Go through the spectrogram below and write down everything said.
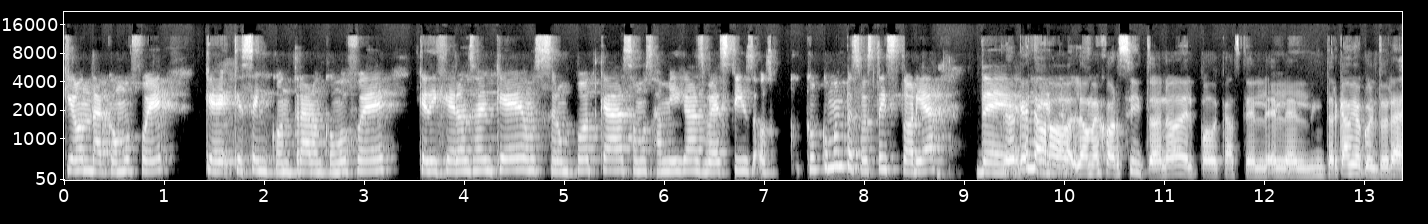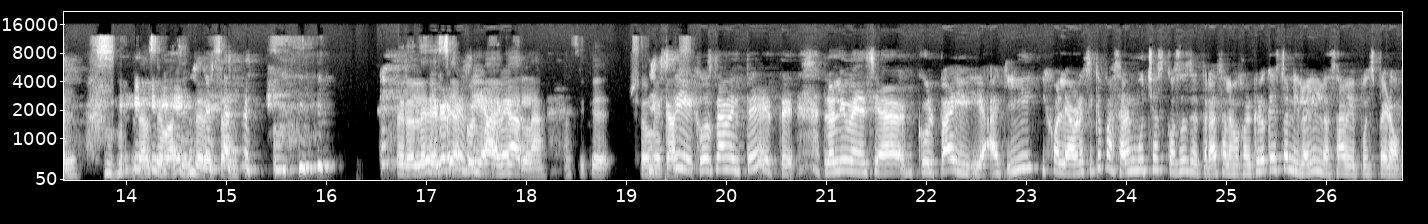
¿qué, onda? ¿Cómo fue que, que, se encontraron? ¿Cómo fue que dijeron, ¿saben qué? Vamos a hacer un podcast, somos amigas, besties. ¿Cómo empezó esta historia de, Creo que es lo, lo, mejorcito, ¿no? Del podcast, el, el, intercambio cultural. lo hace más interesante. Pero les decía culpa de Carla, así que yo me caso. Sí, justamente, este, Loli me decía culpa y, aquí, híjole, ahora sí que pasaron muchas cosas detrás, a lo mejor creo que esto ni Loli lo sabe, pues, pero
